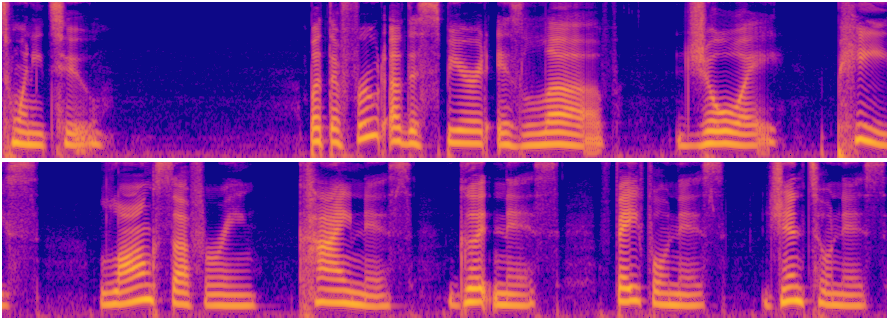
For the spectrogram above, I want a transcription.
22. But the fruit of the Spirit is love, joy, peace, long suffering, kindness, goodness, faithfulness, gentleness,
